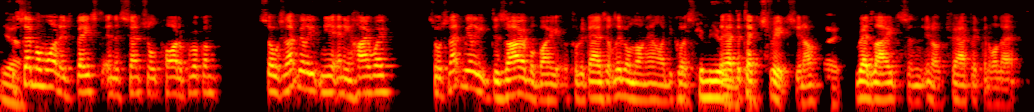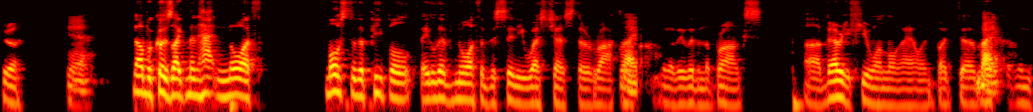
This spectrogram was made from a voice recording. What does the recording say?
Yeah. The 7 1 is based in the central part of Brooklyn, so it's not really near any highway. So it's not really desirable by for the guys that live in Long Island because they have to take streets, you know, Right. red lights and you know traffic and all that. Sure. Yeah, No, because like Manhattan North, most of the people they live north of the city, Westchester, Rockland. Right. You know, they live in the Bronx. Uh, very few on Long Island, but uh, most Right. of them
